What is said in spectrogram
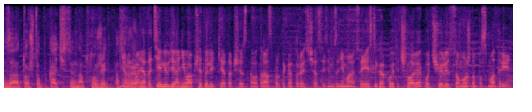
за то, чтобы качественно обслужить Не, ну, пассажиров. понятно, те люди, они вообще далеки от общественного транспорта, которые сейчас этим занимаются. А если какой-то человек, вот чье лицо можно посмотреть,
